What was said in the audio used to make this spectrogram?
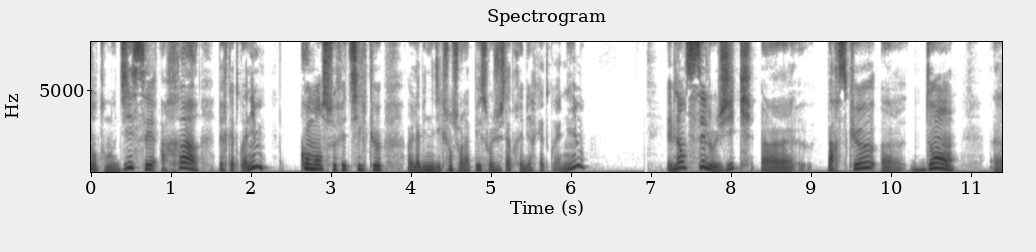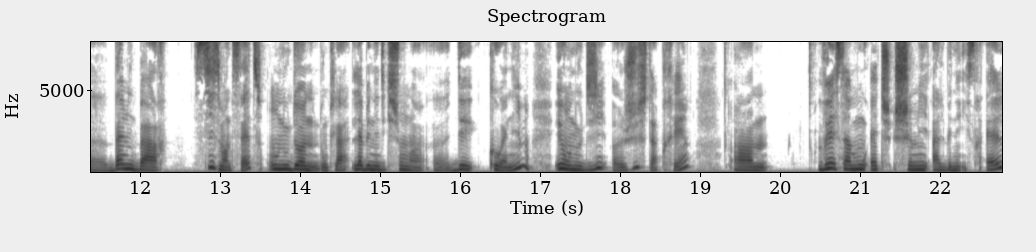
dont on nous dit c'est Achar Birkat Kohanim. Comment se fait-il que euh, la bénédiction sur la paix soit juste après Birkat Kohanim? Eh bien, c'est logique, parce que dans Bamidbar 6.27, on nous donne donc la, la bénédiction des Kohanim, et on nous dit juste après Ve samu et shemi al bene Israël,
